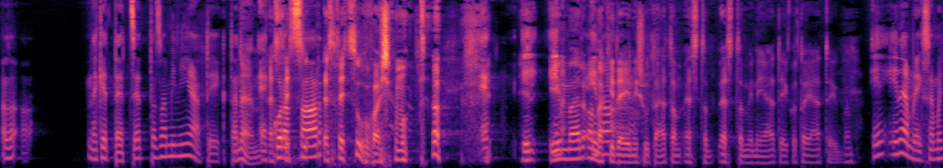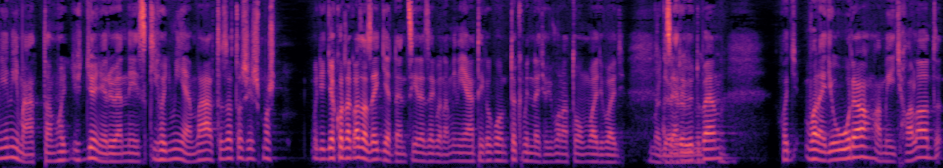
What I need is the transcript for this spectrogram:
az, az, neked tetszett az a mini játék? Tehát Nem, ekkora ezt, egy, szart? ezt egy szóval sem mondtam. e, Én, én, én már annak a- a... idején is utáltam ezt a, ezt a mini játékot a játékban. Én, én emlékszem, hogy én imádtam, hogy gyönyörűen néz ki, hogy milyen változatos, és most ugye gyakorlatilag az az egyetlen cél ezekben a mini játékokon, tök mindegy, hogy vonaton vagy, vagy Vagy az erődben. erődben, hogy van egy óra, ami így halad,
